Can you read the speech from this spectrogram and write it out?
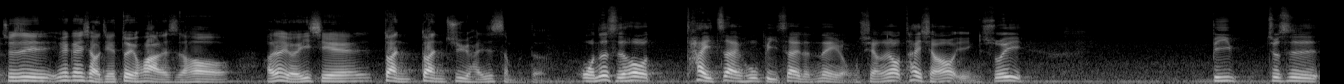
就是因为跟小杰对话的时候，好像有一些断断句还是什么的。我那时候太在乎比赛的内容，想要太想要赢，所以逼就是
